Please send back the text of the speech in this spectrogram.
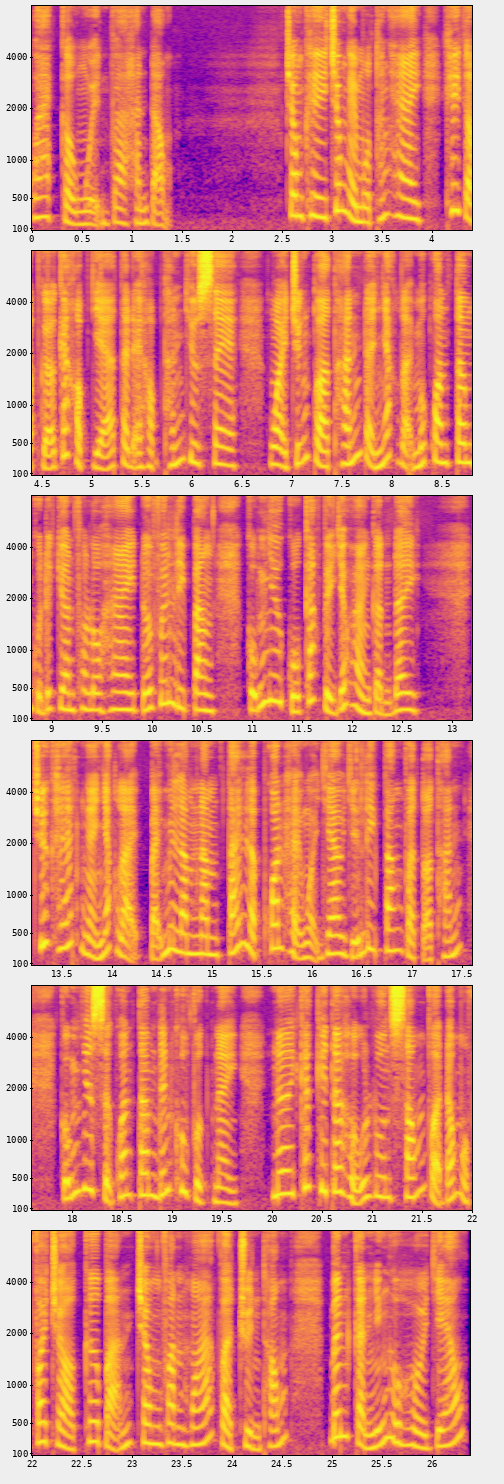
qua cầu nguyện và hành động. Trong khi trong ngày 1 tháng 2, khi gặp gỡ các học giả tại Đại học Thánh Giuse, Ngoại trưởng Tòa Thánh đã nhắc lại mối quan tâm của Đức Gioan Phaolô II đối với Liban cũng như của các vị giáo hoàng gần đây. Trước hết, Ngài nhắc lại 75 năm tái lập quan hệ ngoại giao giữa Liban và Tòa Thánh, cũng như sự quan tâm đến khu vực này, nơi các ký tơ hữu luôn sống và đóng một vai trò cơ bản trong văn hóa và truyền thống, bên cạnh những người Hồi giáo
